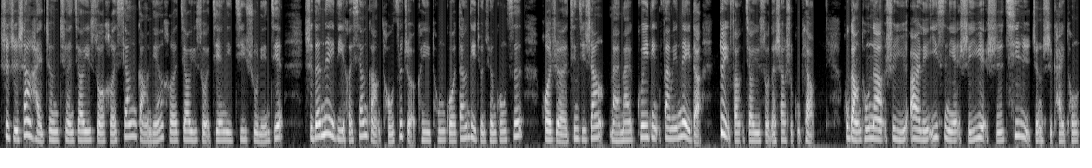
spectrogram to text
是指上海证券交易所和香港联合交易所建立技术连接，使得内地和香港投资者可以通过当地证券公司。或者经纪商买卖规定范围内的对方交易所的上市股票。沪港通呢是于二零一四年十一月十七日正式开通。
